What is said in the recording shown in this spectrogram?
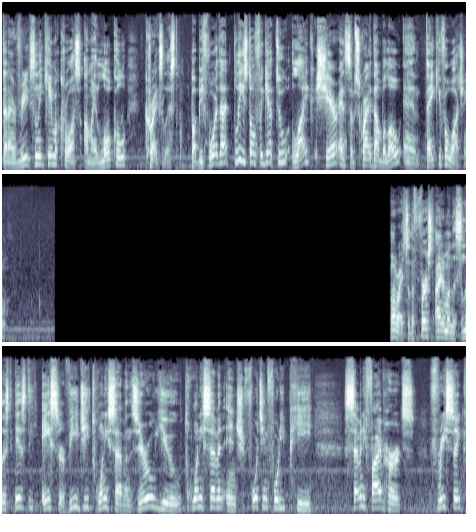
that I recently came across on my local Craigslist. But before that please don't forget to like, share and subscribe down below and thank you for watching. Alright, so the first item on this list is the Acer VG270U 27 inch 1440p 75 hertz FreeSync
